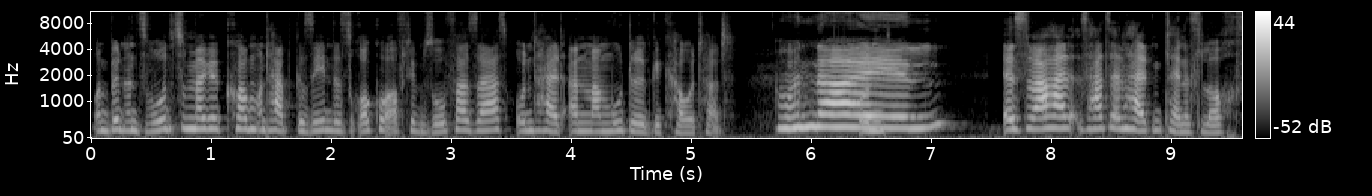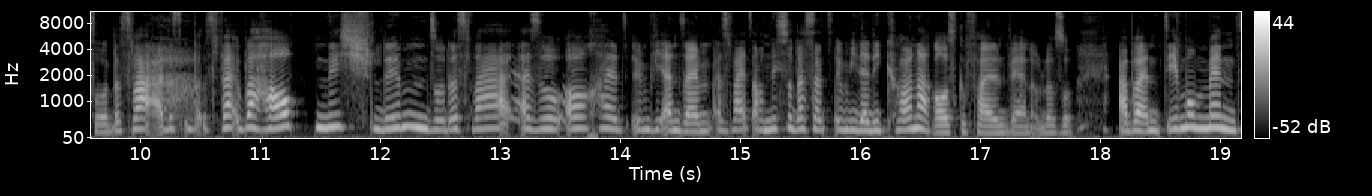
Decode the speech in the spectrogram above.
und bin ins Wohnzimmer gekommen und habe gesehen, dass Rocco auf dem Sofa saß und halt an Mammudel gekaut hat. Oh nein! Und es war halt, es hatte dann halt ein kleines Loch so. Das war alles, es war überhaupt nicht schlimm. So, das war also auch halt irgendwie an seinem, es war jetzt auch nicht so, dass jetzt irgendwie da die Körner rausgefallen wären oder so. Aber in dem Moment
